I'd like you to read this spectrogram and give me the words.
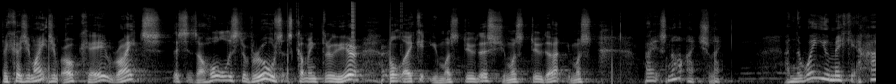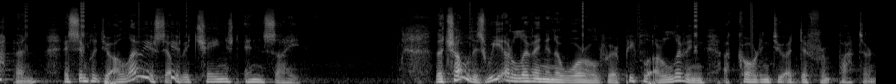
Because you might say, okay, right, this is a whole list of rules that's coming through here. don't like it, you must do this, you must do that, you must. But it's not actually. And the way you make it happen is simply to allow yourself to be changed inside. The trouble is, we are living in a world where people are living according to a different pattern.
